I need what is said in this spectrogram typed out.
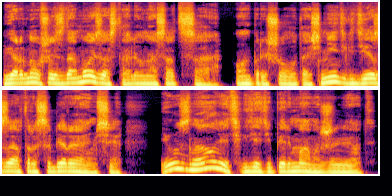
Вернувшись домой, застали у нас отца. Он пришел уточнить, где завтра собираемся, и узнал ведь, где теперь мама живет.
